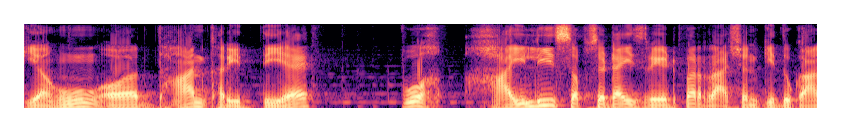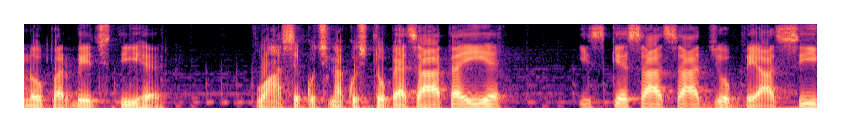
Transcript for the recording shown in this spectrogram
गेहूँ और धान खरीदती है, वो हाईली सब्सिडाइज रेट पर राशन की दुकानों पर बेचती है। वहाँ से कुछ ना कुछ तो पैसा आता ही है। इसके साथ साथ जो बयासी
